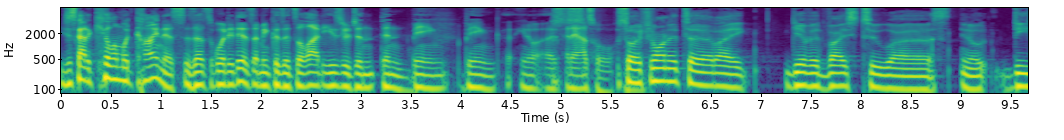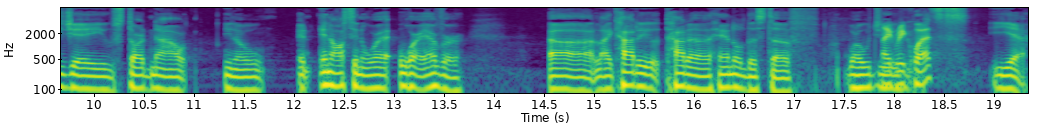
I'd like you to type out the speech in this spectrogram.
you just got to kill them with kindness is that's what it is. I mean because it's a lot easier than, than being being you know a, an asshole. So if you wanted to like give advice to uh you know DJ who's starting out, you know, in, in Austin or where, wherever, uh, like how to how to handle this stuff. What would you like requests? Yeah,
